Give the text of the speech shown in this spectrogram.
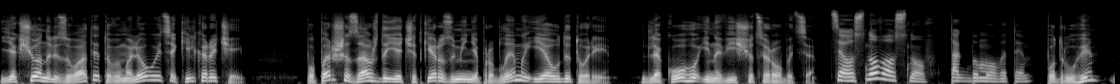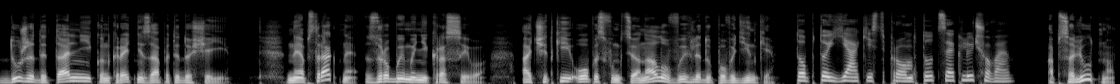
Якщо аналізувати, то вимальовується кілька речей. По-перше, завжди є чітке розуміння проблеми і аудиторії. Для кого і навіщо це робиться. Це основа основ, так би мовити. По-друге, дуже детальні й конкретні запити до щаї. Не абстрактне «зроби мені красиво», а чіткий опис функціоналу вигляду поведінки. Тобто якість промпту – це ключове. Абсолютно.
